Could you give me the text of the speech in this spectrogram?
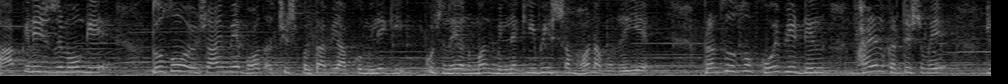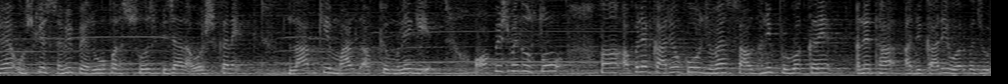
आपके लिए जो समय होंगे दोस्तों, व्यवसाय में बहुत अच्छी सफलता भी आपको मिलेगी। कुछ नए अनुबंध मिलने की भी संभावना बन रही है। परंतु दोस्तों, कोई भी डील फाइनल करते समय जो है, उसके सभी पहलुओं पर सोच विचार अवश्य करें। लाभ के मार्ग आपको मिलेंगे। ऑफ़िस में दोस्तों अपने कार्यों को जो है सावधानी पूर्वक करें। अन्यथा अधिकारी वर्ग जो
